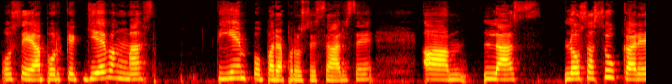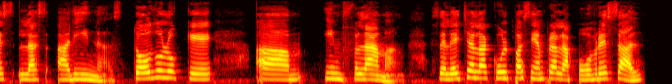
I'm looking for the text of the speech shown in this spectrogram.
o sea, porque llevan más tiempo para procesarse, las, los azúcares, las harinas, todo lo que inflama. Se le echa la culpa siempre a la pobre sal,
